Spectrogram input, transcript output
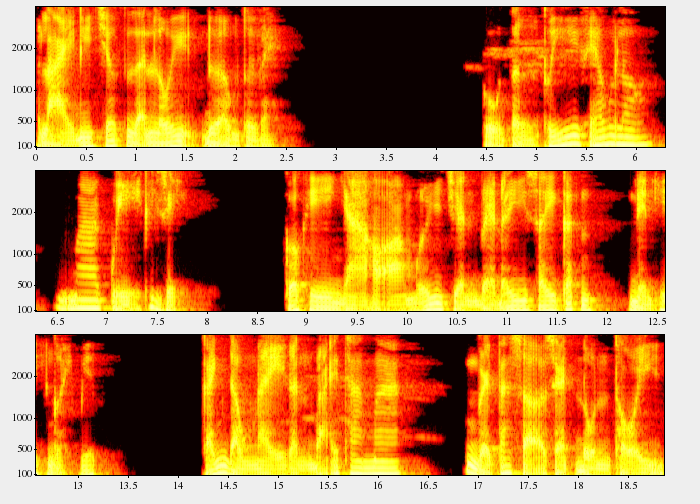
lại đi trước dẫn lối đưa ông tôi về. Cụ tử Thúy khéo lo, Ma quỷ cái gì? Có khi nhà họ mới chuyển về đây xây cất Nên ít người biết. Cánh đồng này gần bãi tha ma, Người ta sợ sệt đồn thổi,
